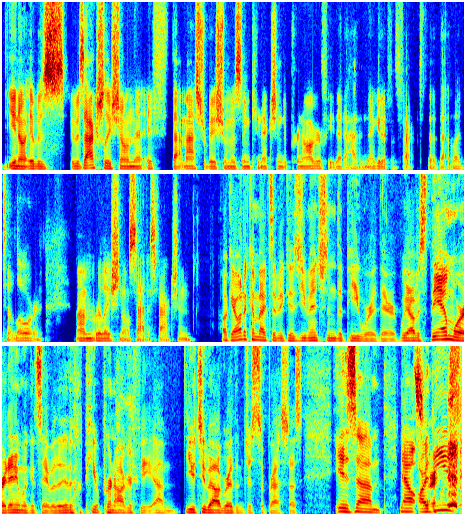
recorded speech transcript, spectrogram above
you know it was it was actually shown that if that masturbation was in connection to pornography that it had a negative effect that that led to lower um, relational satisfaction Okay, I want to come back to it because you mentioned the p word there. We obviously the m word anyone can say, but the p pornography. Um, YouTube algorithm just suppressed us. Is um now are these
